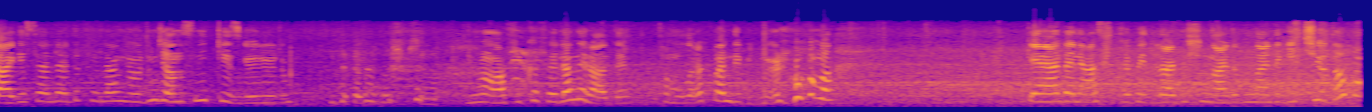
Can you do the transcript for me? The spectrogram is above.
Belgesellerde falan gördüm. Canlısını ilk kez görüyorum. Ne kadar hoş bir şey. Bilmiyorum Afrika falan herhalde. Tam olarak ben de bilmiyorum ama genelde hani ansiklopedilerde şunlarda bunlarda geçiyordu ama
